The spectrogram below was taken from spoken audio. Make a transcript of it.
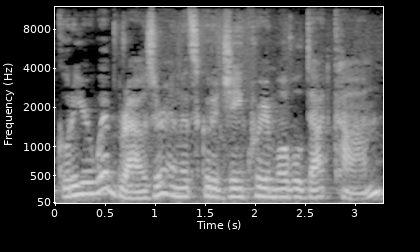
go to your web browser and let's go to jQueryMobile.com.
